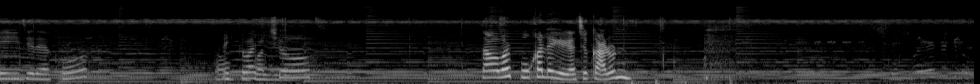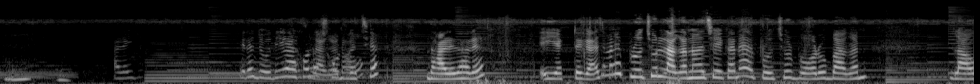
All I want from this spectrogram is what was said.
এই যে দেখো দেখতে পাচ্ছ? তাও আবার পোকা লেগে গেছে কারণ এটা যদিও এখন লাগানো আছে ধারে ধারে এই একটা গাছ মানে প্রচুর লাগানো আছে এখানে আর প্রচুর বড় বাগান লাউ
